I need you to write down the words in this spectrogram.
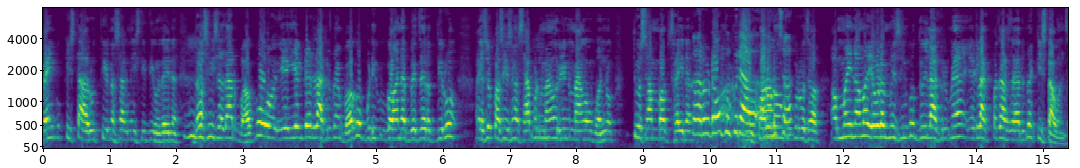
ब्याङ्कको किस्ताहरू तिर्न सक्ने स्थिति हुँदैन। दस बिस हजार भएको एक डेढ लाख रुपियाँ भएको बुढीको गहना बेचेर तिरौँ यसो कसैसँग सापट मागौँ ऋण मागौँ भन्नु त्यो सम्भव छैन। करोडौँको कुरा छ। अब महिनामा एउटा मेसिनको दुई लाख रुपियाँ एक लाख पचास हजार रुपियाँ किस्ता हुन्छ।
